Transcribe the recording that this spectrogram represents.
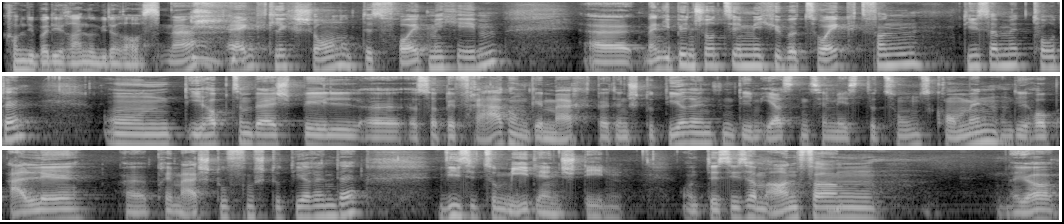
kommen die bei dir rein und wieder raus? Na, eigentlich schon und das freut mich eben. Äh, ich bin schon ziemlich überzeugt von dieser Methode. Und ich habe zum Beispiel äh, so eine Befragung gemacht bei den Studierenden, die im ersten Semester zu uns kommen. Und ich habe alle äh, Primarstufenstudierende, wie sie zu Medien stehen. Und das ist am Anfang, naja,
